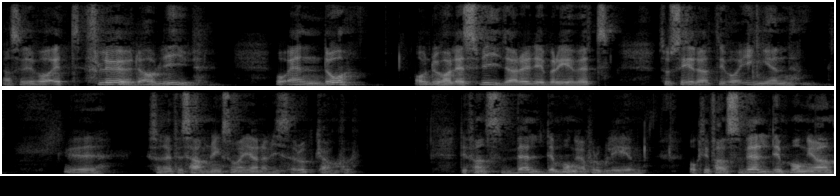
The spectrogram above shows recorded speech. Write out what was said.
Alltså det var ett flöde av liv. Och ändå, om du har läst vidare det brevet, så ser du att det var ingen eh, sån här församling som man gärna visar upp kanske. Det fanns väldigt många problem och det fanns väldigt många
